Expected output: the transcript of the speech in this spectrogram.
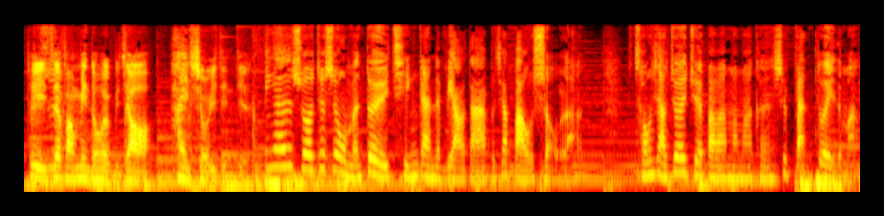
对于这方面都会比较害羞一点点。应该是说，就是我们对于情感的表达比较保守啦，从小就会觉得爸爸妈妈可能是反对的嘛，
